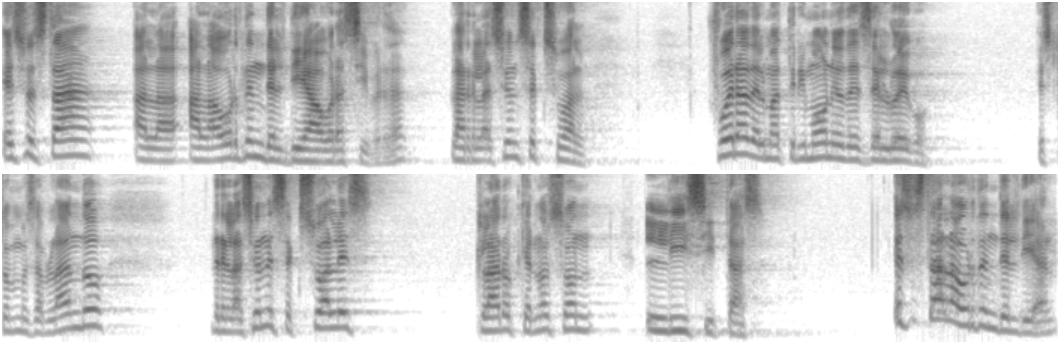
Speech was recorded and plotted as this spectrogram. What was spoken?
eso está a la, a la orden del día, ahora sí, ¿verdad? La relación sexual, fuera del matrimonio, desde luego. Estamos hablando relaciones sexuales, claro que no son lícitas. Eso está a la orden del día.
